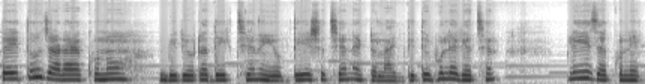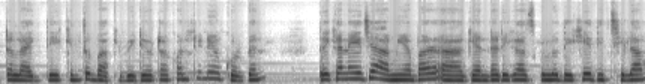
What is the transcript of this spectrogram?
তো এই তো যারা এখনও ভিডিওটা দেখছেন, এই অবধি এসেছেন, একটা লাইক দিতে ভুলে গেছেন প্লিজ এখন একটা লাইক দিয়ে কিন্তু বাকি ভিডিওটা কন্টিনিউ করবেন। তো এখানে এই যে আমি আবার গ্যান্ডারি গাছগুলো দেখিয়ে দিচ্ছিলাম।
